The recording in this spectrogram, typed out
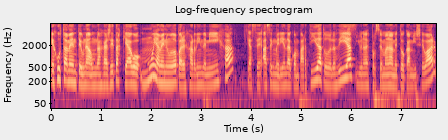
es justamente unas galletas que hago muy a menudo para el jardín de mi hija, que hacen merienda compartida todos los días y una vez por semana me toca a mí llevar.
